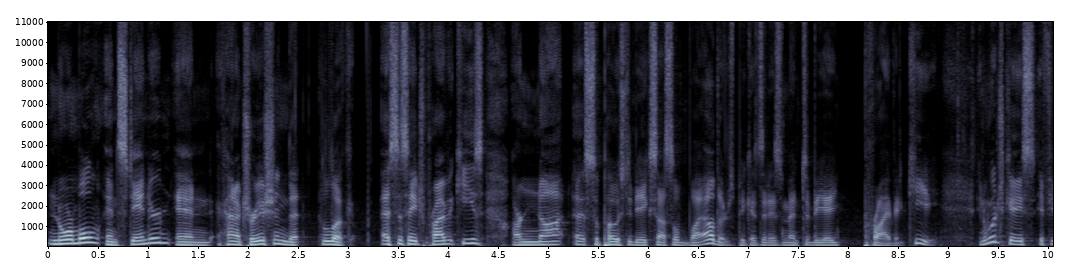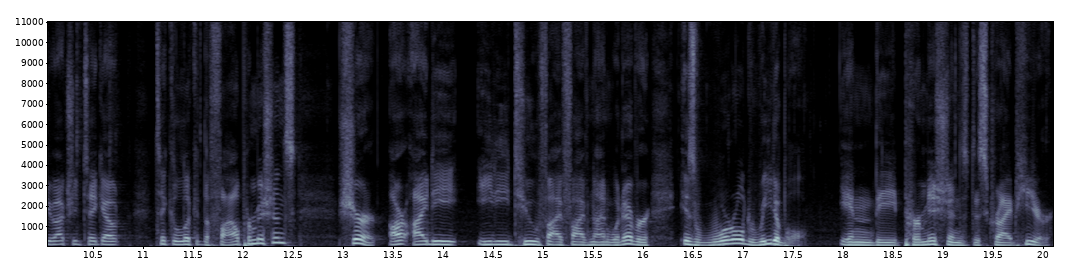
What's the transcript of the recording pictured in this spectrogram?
normal and standard and kind of tradition that, look, SSH private keys are not uh, supposed to be accessible by others because it is meant to be a private key. In which case, if you actually take out take a look at the file permissions, sure, our ID ED2559 whatever is world readable in the permissions described here.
